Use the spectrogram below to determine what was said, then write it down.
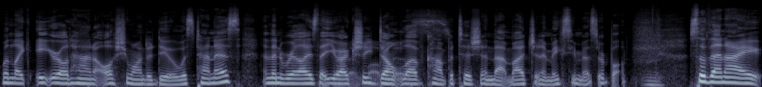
when like 8-year-old Hannah all she wanted to do was tennis and then realize that you God, actually love don't love competition that much and it makes you miserable. Mm. So then I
